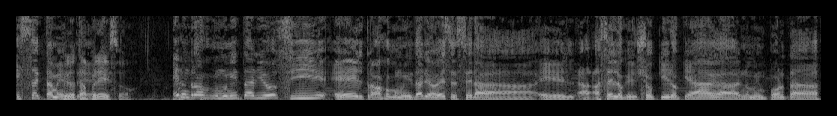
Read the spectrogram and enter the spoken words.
Exactamente. Pero está preso. Era un trabajo comunitario, sí, el trabajo comunitario a veces era el, hacer lo que yo quiero que haga, no me importa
